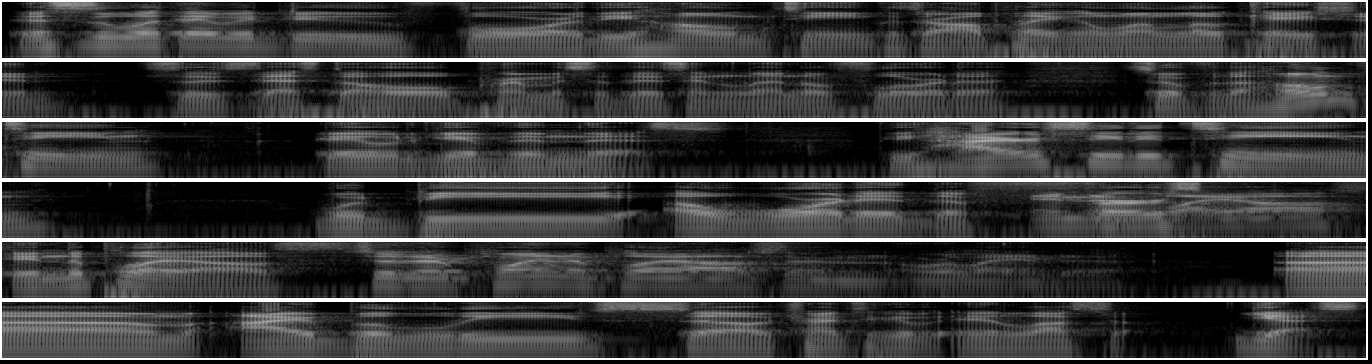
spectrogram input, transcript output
this is what they would do for the home team because they're all playing in one location. So that's the whole premise of this in Orlando, Florida. So for the home team, they would give them this: the higher seeded team would be awarded the In the first playoffs? in the playoffs. So they're playing the playoffs in Orlando. Um, I believe so. I'm trying to think of it lost. Yes,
